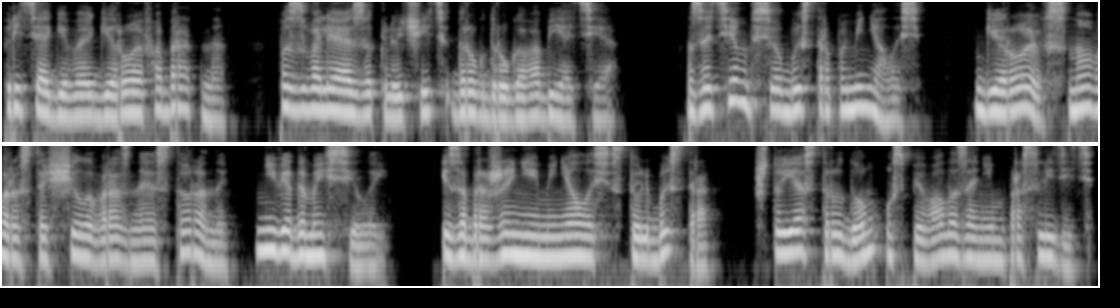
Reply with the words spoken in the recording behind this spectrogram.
притягивая героев обратно, позволяя заключить друг друга в объятия. Затем все быстро поменялось. Героев снова растащило в разные стороны неведомой силой. Изображение менялось столь быстро, что я с трудом успевала за ним проследить.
